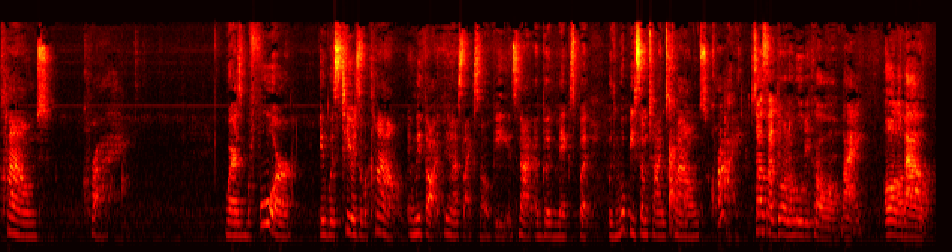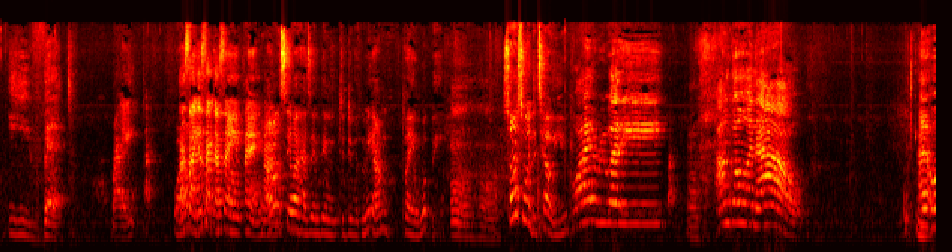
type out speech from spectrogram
clowns cry, whereas before it was Tears of a Clown, and we thought you know it's like Smokey. It's not a good mix, but with Whoopi, sometimes clowns cry. So it's like doing a movie called like All About Yvette, right? Well, That's like it's like the same thing, I don't see how it has anything to do with me. I'm playing Whoopi. So I just wanted to tell you. Hi, everybody. I'm going out. I, well,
